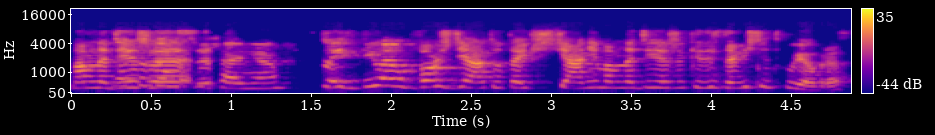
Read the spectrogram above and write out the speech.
Mam nadzieję, No to do że usłyszenia. tutaj wbiłam gwoździa tutaj w ścianie. Mam nadzieję, że kiedyś zawiśnie twój obraz.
